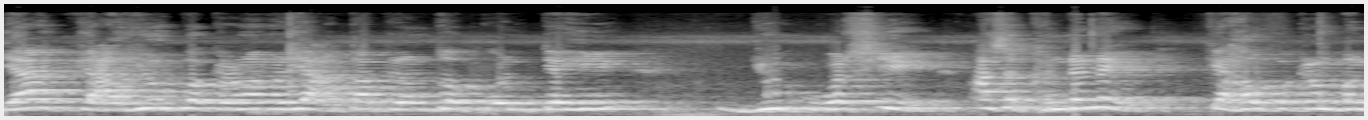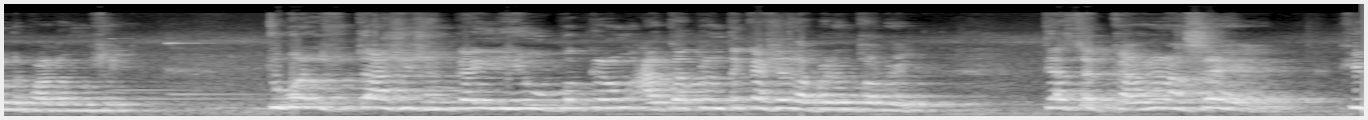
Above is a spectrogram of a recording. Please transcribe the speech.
या चारही उपक्रमामध्ये आतापर्यंत कोणत्याही वर्षी असं खंड नाही की हा उपक्रम बंद पाडला म्हणून तुम्हाला सुद्धा अशी शंका येईल हे उपक्रम आतापर्यंत कशालापर्यंत चालू आहे त्याचं कारण असं आहे की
